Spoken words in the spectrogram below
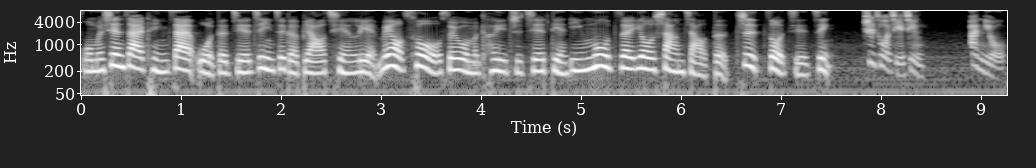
我们现在停在我的捷径这个标签列，没有错。所以我们可以直接点荧幕最右上角的制作捷径，制作捷径按钮，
